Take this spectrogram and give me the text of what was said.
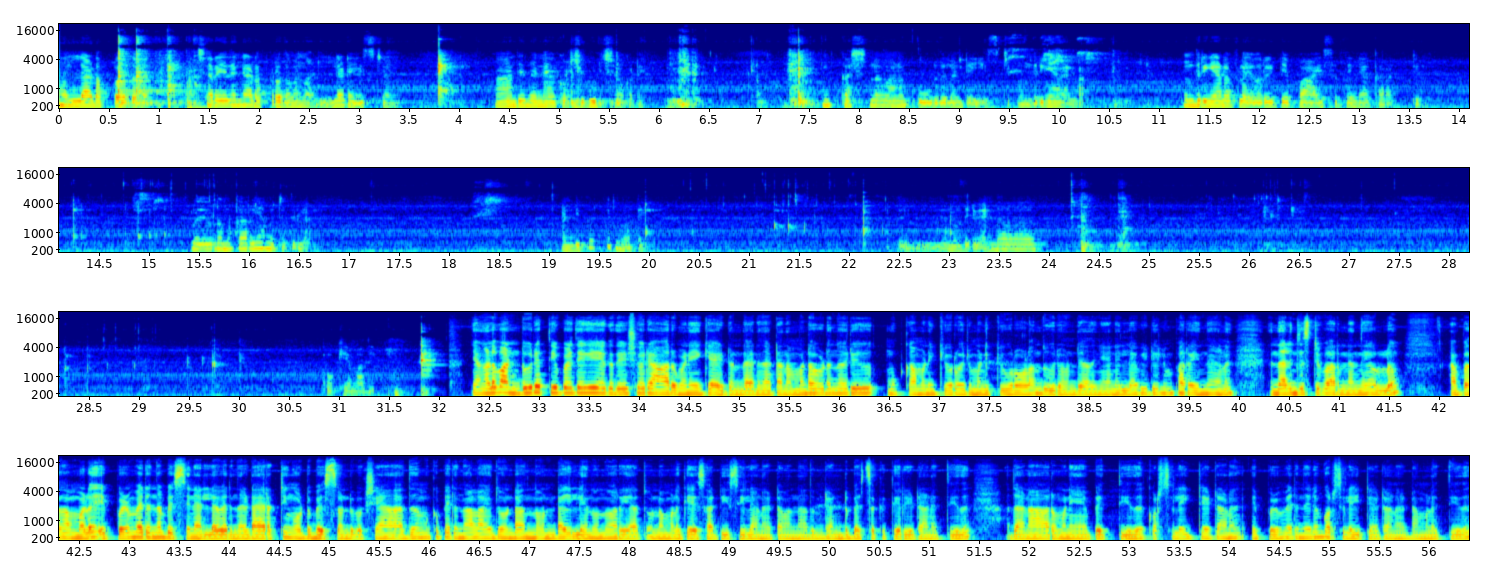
നല്ല അടപ്രഥമൻ. ചെറിയതിന്റെ അടപ്രഥമൻ നല്ല ടേസ്റ്റാണ് ആദ്യം തന്നെ കുറച്ച് കുടിച്ചു നോക്കട്ടെ. ഈ കഷ്ണമാണ് കൂടുതലും ടേസ്റ്റ് മുന്തിരിങ്ങ വേണ്ട. മുന്തിരിങ്ങയുടെ ഫ്ലേവർ കിട്ടിയ പായസത്തിന്റെ ആ കറക്റ്റ് ഫ്ലേവർ നമുക്കറിയാൻ പറ്റത്തില്ല. അണ്ടിപ്പരിപ്പ് ഇരുന്നോട്ടെ മുന്തിരി വേണ്ട. ഓക്കെ മതി. ഞങ്ങൾ വണ്ടൂർ എത്തിയപ്പോഴത്തേക്ക് ഏകദേശം ഒരു ആറു മണിയൊക്കെ ആയിട്ടുണ്ടായിരുന്നു കേട്ടോ. നമ്മുടെ അവിടെ നിന്ന് ഒരു മുക്കാൽ മണിക്കൂർ ഒരു മണിക്കൂറോളം ദൂരമുണ്ട്. അത് ഞാൻ എല്ലാ വീഡിയോയിലും പറയുന്നതാണ്. എന്നാലും ജസ്റ്റ് പറഞ്ഞതേ ഉള്ളൂ. അപ്പോൾ നമ്മൾ എപ്പോഴും വരുന്ന ബസ്സിനല്ല വരുന്നത്. ഡയറക്റ്റ് ഇങ്ങോട്ട് ബസ്സുണ്ട്. പക്ഷേ അത് നമുക്ക് പെരുന്നാളായതുകൊണ്ട് അന്ന് ഉണ്ടായില്ലേന്നൊന്നും അറിയാത്തതുകൊണ്ട് നമ്മൾ കെ എസ് ആർ ടി സിയിലാണ് കേട്ടോ വന്നത്. അതും രണ്ട് ബസ്സൊക്കെ കയറിയിട്ടാണ് എത്തിയത്. അതാണ് ആറ് മണിയായപ്പോൾ എത്തിയത്. കുറച്ച് ലേറ്റ് ആയിട്ടാണ് എപ്പോഴും വരുന്നതിലും കുറച്ച് ലേറ്റ് ആയിട്ടാണ് കേട്ടോ നമ്മൾ എത്തിയത്.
